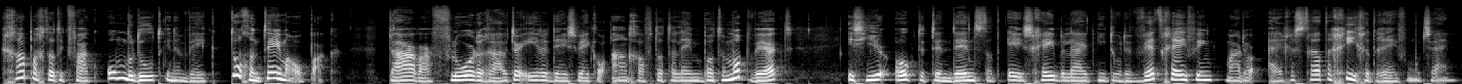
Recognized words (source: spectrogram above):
Grappig dat ik vaak onbedoeld in een week toch een thema oppak. Daar waar Floor de Ruiter eerder deze week al aangaf dat alleen bottom-up werkt, is hier ook de tendens dat ESG-beleid niet door de wetgeving, maar door eigen strategie gedreven moet zijn.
